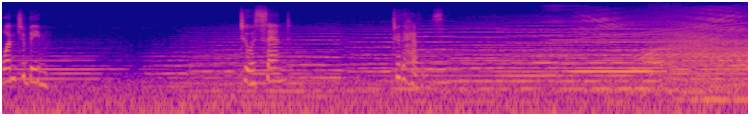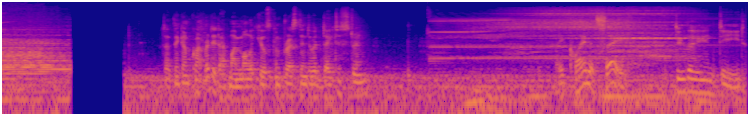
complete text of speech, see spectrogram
One to beam. To ascend to the heavens. I don't think I'm quite ready to have my molecules compressed into a data stream. They claim it's safe. Do they indeed?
